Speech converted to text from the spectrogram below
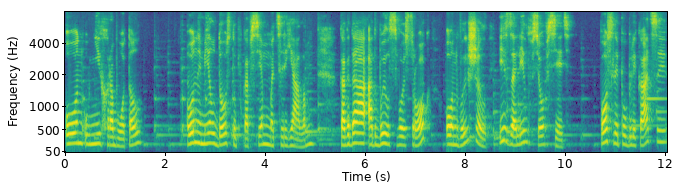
он у них работал, он имел доступ ко всем материалам. Когда отбыл свой срок, он вышел и залил все в сеть. После публикации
